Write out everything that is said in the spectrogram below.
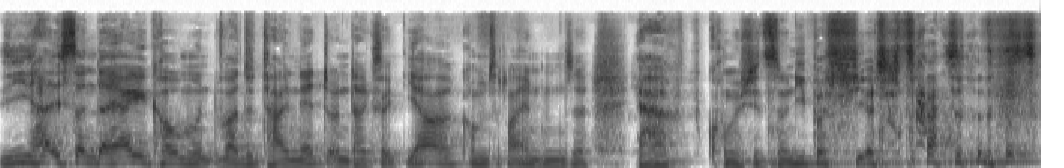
die ist dann dahergekommen und war total nett und hat gesagt, ja, kommt rein. Und so, ja, komisch, jetzt noch nie passiert. Also das,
